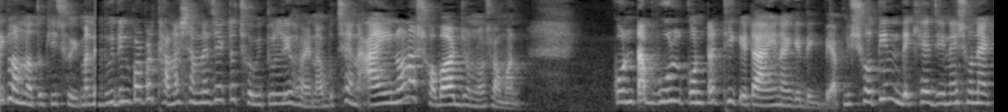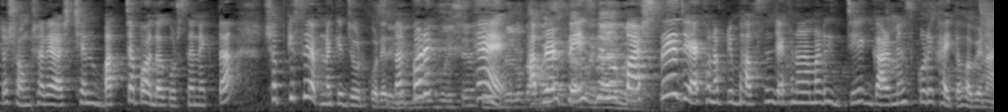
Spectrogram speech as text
দেখলাম না তো কিছুই। মানে দুই দিন পর পর থানার সামনে যে একটা ছবি তুললি হয় না, বুঝছেন? আইনও না সবার জন্য সমান। কোনটা ভুল কোনটা ঠিক এটা আইন আগে দেখবে। আপনি সতীন দেখে জেনে শুনে একটা সংসারে আসছেন বাচ্চা পয়দা করছেন একটা সবকিছুই আপনাকে জোর করে। তারপরে হ্যাঁ আপনার ফেস ভ্যালু বাড়ছে যে এখন আপনি ভাবছেন যে এখন আর আমার যে গার্মেন্টস করে খাইতে হবে না।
